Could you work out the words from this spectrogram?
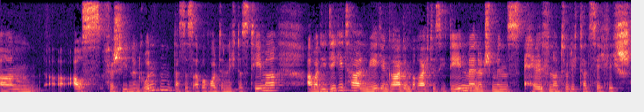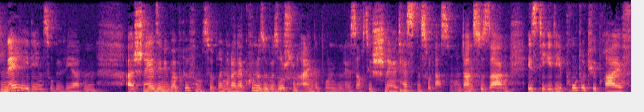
ähm, aus verschiedenen Gründen. Das ist aber heute nicht das Thema. Aber die digitalen Medien, gerade im Bereich des Ideenmanagements, helfen natürlich tatsächlich schnell Ideen zu bewerten, äh, schnell sie in Überprüfung zu bringen oder der Kunde sowieso schon eingebunden ist, auch sie schnell testen zu lassen und dann zu sagen, ist die Idee prototypreif,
